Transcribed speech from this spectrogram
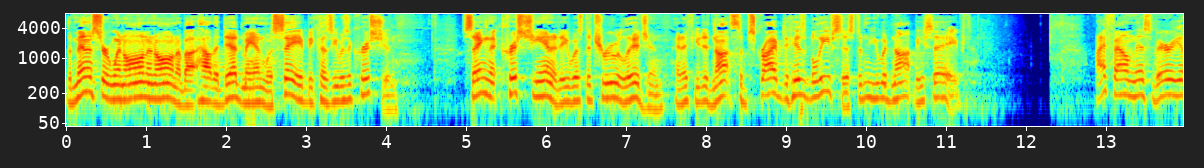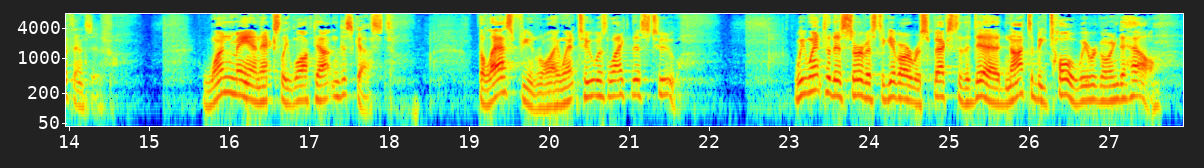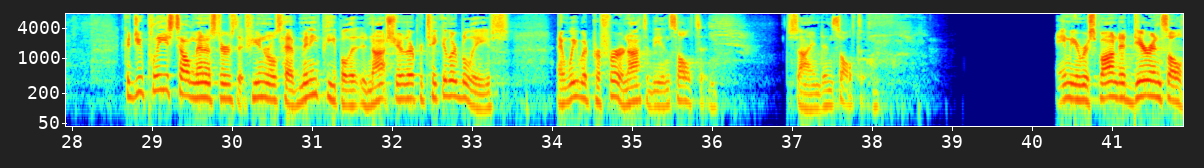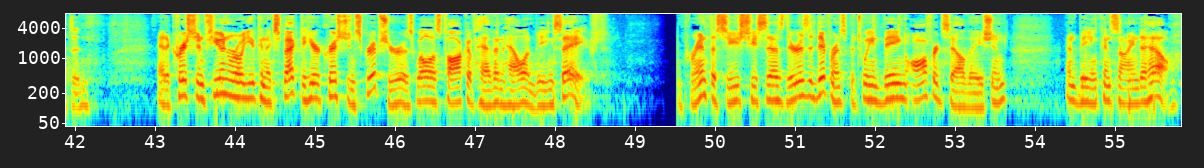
The minister went on and on about how the dead man was saved because he was a Christian, saying that Christianity was the true religion, and if you did not subscribe to his belief system, you would not be saved. I found this very offensive. One man actually walked out in disgust. The last funeral I went to was like this too. We went to this service to give our respects to the dead, not to be told we were going to hell. Could you please tell ministers that funerals have many people that do not share their particular beliefs, and we would prefer not to be insulted? Signed, insulted. Amy responded, Dear insulted. At a Christian funeral, you can expect to hear Christian scripture as well as talk of heaven, hell, and being saved. In parentheses, she says there is a difference between being offered salvation and being consigned to hell.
